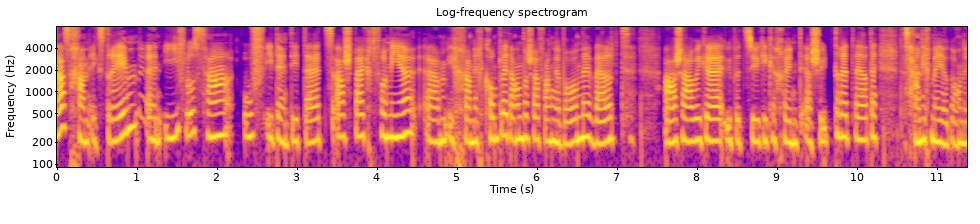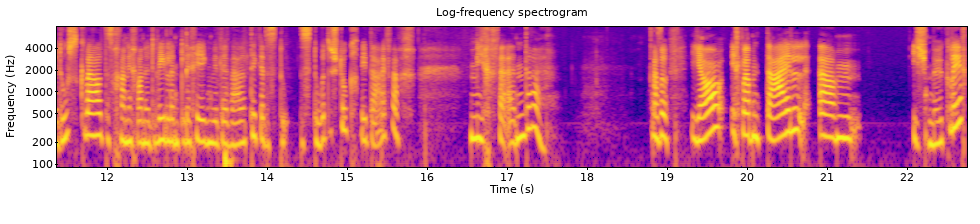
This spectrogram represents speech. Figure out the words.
das kann extrem einen Einfluss haben auf Identitätsaspekt von mir. Ähm, ich kann mich komplett anders anfangen wahrnehmen. Weltanschauungen, Überzeugungen können erschüttert werden. Das habe ich mir ja gar nicht ausgewählt. Das kann ich auch nicht willentlich irgendwie bewältigen. Das, das tut ein Stück weit einfach mich verändern. Also ja, ich glaube, ein Teil ähm, ist möglich,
